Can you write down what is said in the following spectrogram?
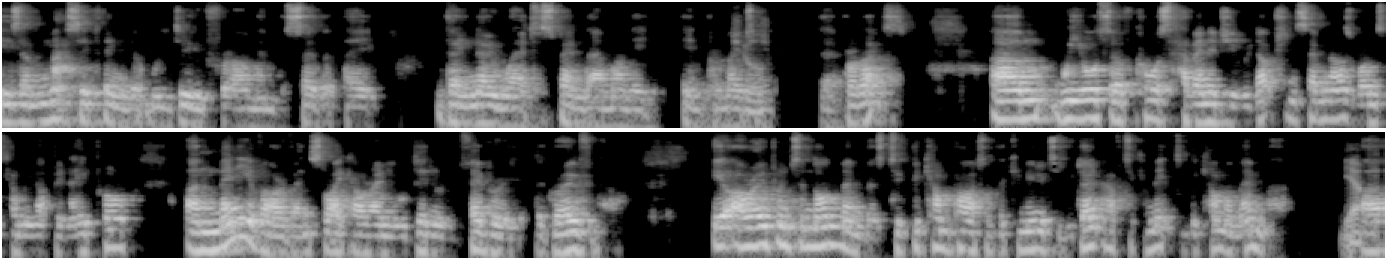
is a massive thing that we do for our members so that they they know where to spend their money in promoting sure. their products. Um, we also, of course, have energy reduction seminars. One's coming up in April. And many of our events, like our annual dinner in February at the Grosvenor, are open to non-members to become part of the community. You don't have to commit to become a member. Yeah, uh,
